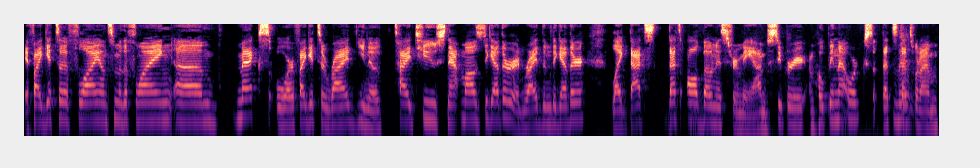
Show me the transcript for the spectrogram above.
If I get to fly on some of the flying um, mechs, or if I get to ride, you know, tie two snap mods together and ride them together, like that's that's all bonus for me. I'm super. I'm hoping that works. That's Man, that's what I'm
